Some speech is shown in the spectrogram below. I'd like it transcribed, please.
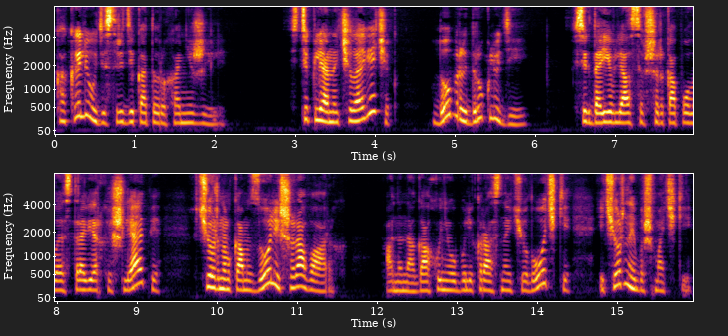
как и люди, среди которых они жили. Стеклянный человечек — добрый друг людей, всегда являлся в широкополой островерхой шляпе, в черном камзоле и шароварах, а на ногах у него были красные чулочки и черные башмачки.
